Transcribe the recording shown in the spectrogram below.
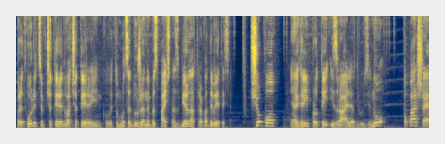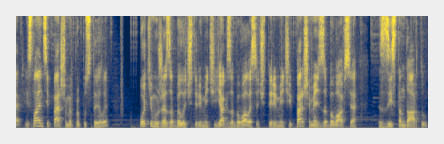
перетворюється в 4-2-4 інколи. Тому це дуже небезпечна збірна, треба дивитися. Що по е, грі проти Ізраїля, друзі? Ну, по-перше, ісландці першими пропустили. Потім уже забили 4 м'ячі. Як забивалися 4 м'ячі? Перший м'яч забивався зі стандарту,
